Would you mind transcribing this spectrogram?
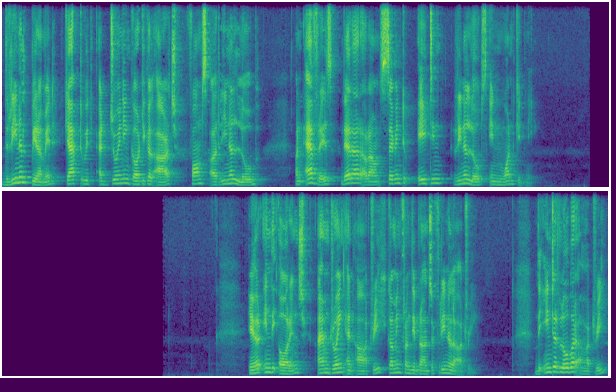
The renal pyramid capped with adjoining cortical arch forms a renal lobe. On average, there are around 7 to 18 renal lobes in one kidney. Here in the orange, I am drawing an artery coming from the branch of renal artery. The interlobar artery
